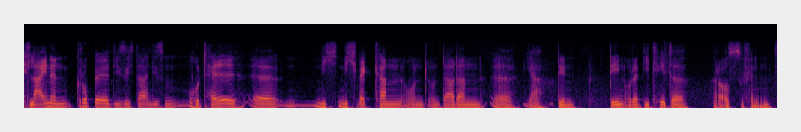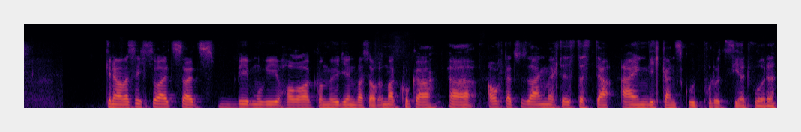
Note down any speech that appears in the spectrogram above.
kleinen Gruppe, die sich da in diesem Hotel äh, nicht, nicht weg kann und, und da dann äh, ja, den, den oder die Täter herauszufinden. Genau, was ich so als, als B-Movie, Horror, Komödien, was auch immer, Gucker äh, auch dazu sagen möchte, ist, dass der eigentlich ganz gut produziert wurde.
